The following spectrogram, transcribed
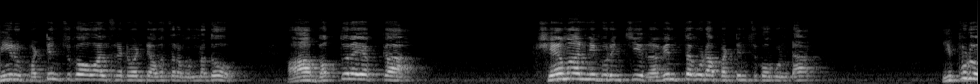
మీరు పట్టించుకోవాల్సినటువంటి అవసరం ఉన్నదో ఆ భక్తుల యొక్క క్షేమాన్ని గురించి రవింత కూడా పట్టించుకోకుండా ఇప్పుడు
